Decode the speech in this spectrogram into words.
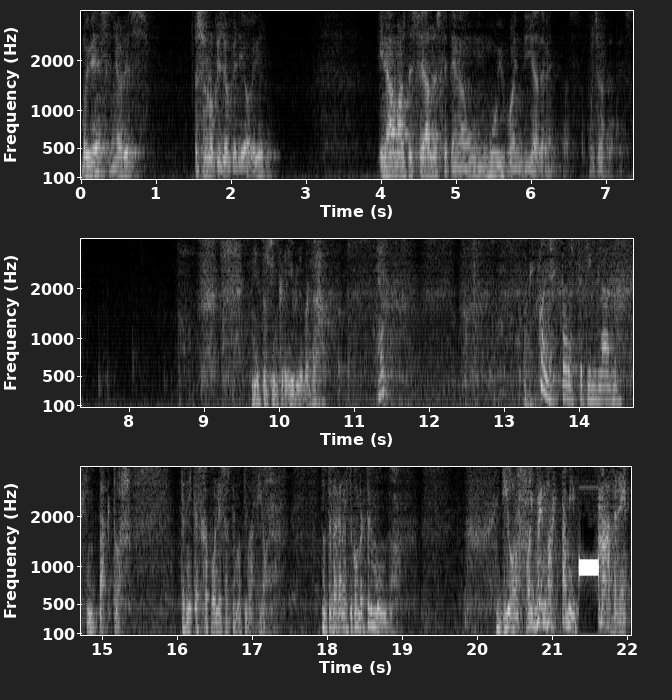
Muy bien, señores. Eso es lo que yo quería oír. Y nada más desearles que tengan un muy buen día de ventas. Muchas gracias. Nieto es increíble, ¿verdad? ¿Qué coño es todo este tinglado? Impactos. Técnicas japonesas de motivación. ¿No te da ganas de comerte el mundo? Dios, hoy vendo hasta mi p madre.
